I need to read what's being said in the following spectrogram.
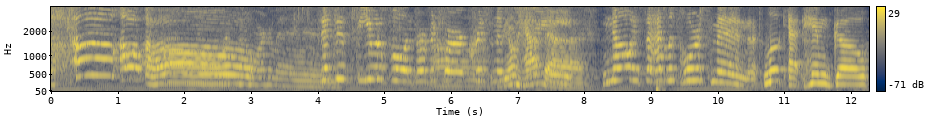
Oh, oh, Oh, oh. it's an ornament. This is beautiful and perfect for our Oh, Christmas We don't tree. have that. No, it's the headless horseman. Look at him go.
